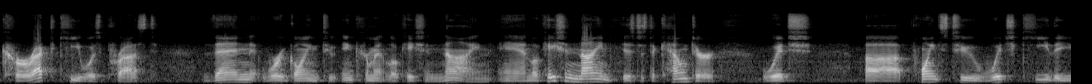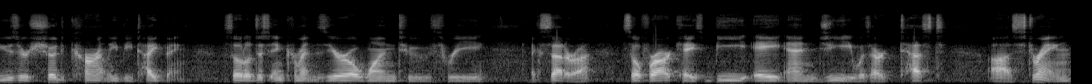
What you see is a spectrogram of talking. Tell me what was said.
correct key was pressed, then we're going to increment location 9. And location 9 is just a counter which uh, points to which key the user should currently be typing. So it'll just increment 0, 1, 2, 3, etc. So for our case, B, A, N, G was our test uh, string.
